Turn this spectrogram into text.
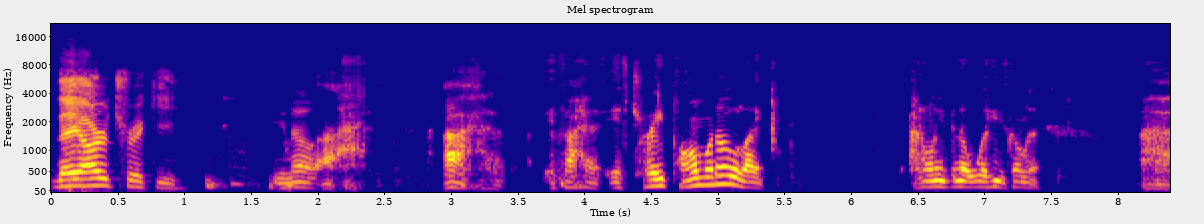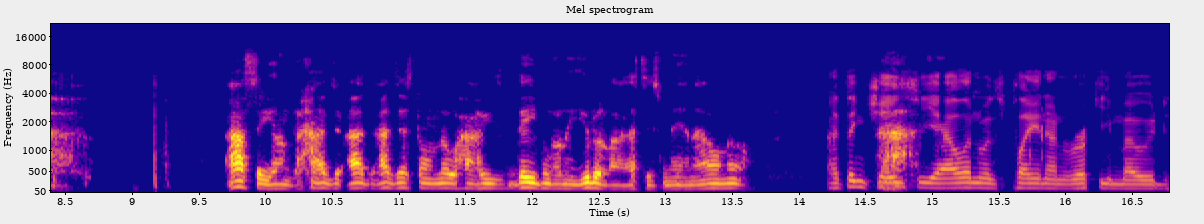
they are tricky. you know, I, I if I had if Trey Palmer though, like I don't even know what he's gonna. Uh, I say under. I, I, I just don't know how he's they even gonna utilize this man. I don't know. I think Ah. J.C. Allen was playing on rookie mode.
